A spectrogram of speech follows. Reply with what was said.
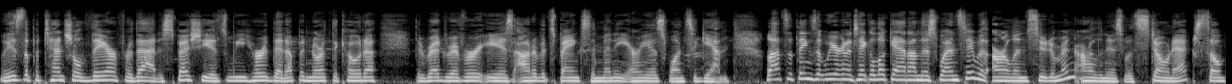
Is the potential there for that, especially as we heard that up in North Dakota, the Red River is out of its banks in many areas once again. Lots of things that we are going to take a look at on this Wednesday with Arlan Suderman. Arlan is with StoneX. So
